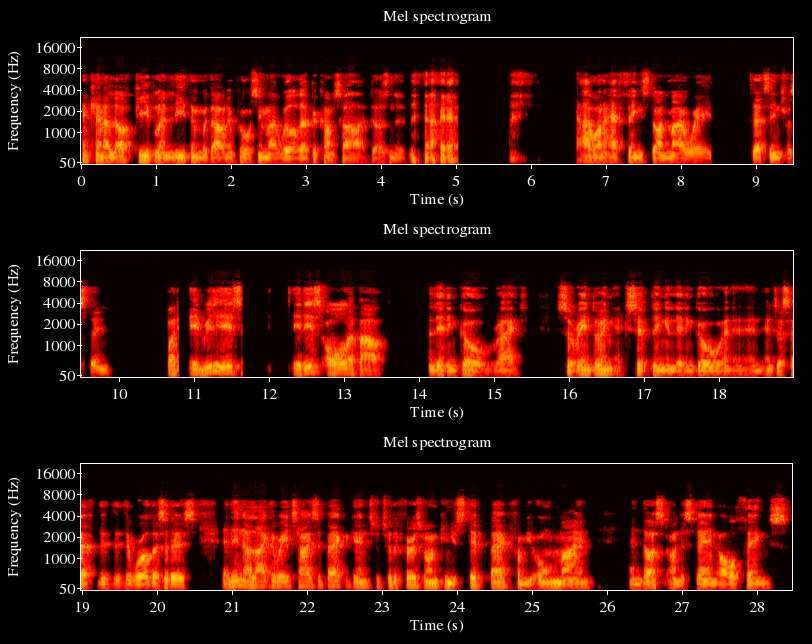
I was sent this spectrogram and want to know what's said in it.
and can I love people and lead them without imposing my will? That becomes hard, doesn't it? I want to have things done my way. That's interesting. But it really is, it is all about letting go, right? surrendering, accepting and letting go and, and, and just have the, the, the, world as it is. And then I like the way it ties it back again to, to the first one. Can you step back from your own mind and thus understand all things?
